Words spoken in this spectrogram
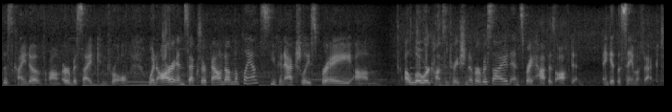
this kind of um, herbicide control. When our insects are found on the plants, you can actually spray um, a lower concentration of herbicide and spray half as often and get the same effect.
